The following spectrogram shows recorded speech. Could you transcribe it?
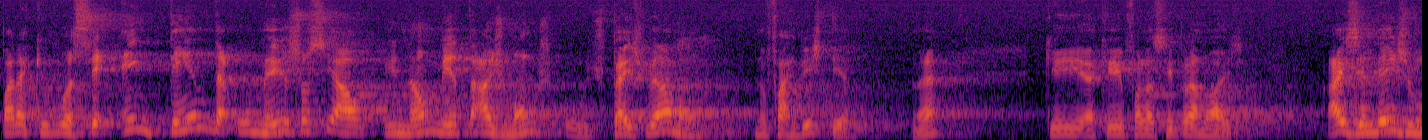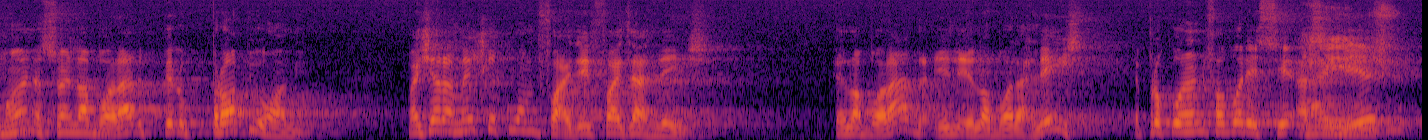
para que você entenda o meio social e não meta as mãos, os pés pela mão não faz besteira. Né? Que aqui fala assim para nós: as leis humanas são elaboradas pelo próprio homem. Mas geralmente o que, é que o homem faz? Ele faz as leis elaboradas, ele elabora as leis, é procurando favorecer a, a si mesmo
